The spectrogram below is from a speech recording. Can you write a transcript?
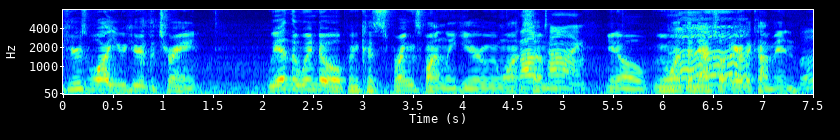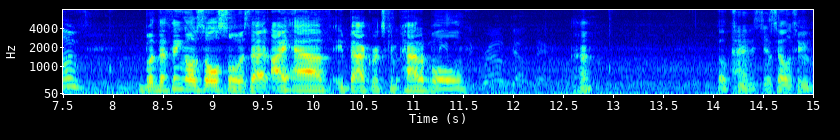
here's why you hear the train. We had the window open because spring's finally here. We want About some, time. you know, we want the natural air to come in. Whoa. But the thing is also is that I have a backwards compatible The ground down there. Huh? L2. I was just What's L2? looking.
